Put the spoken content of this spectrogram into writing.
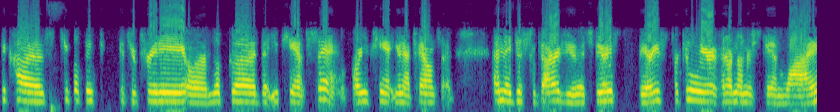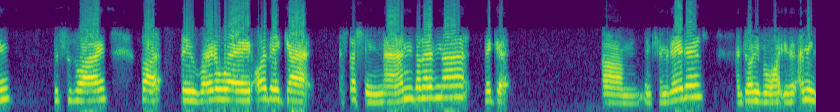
because people think if you're pretty or look good that you can't sing or you can't you're not talented, and they disregard you. It's very very weird. I don't understand why. This is why, but they right away or they get especially men that I've met they get um intimidated and don't even want you to, I mean,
